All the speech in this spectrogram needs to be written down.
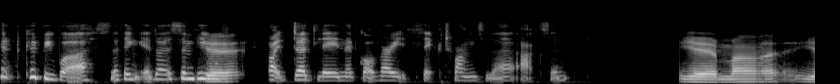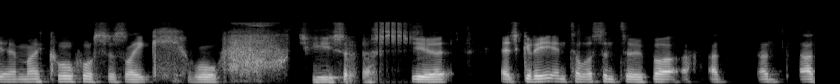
could, could be worse. I think it, uh, some people yeah. like Dudley and they've got a very thick twang to their accent. Yeah, my yeah, my co-host is like, oh, Jesus, yeah, it's great to listen to, but I, I, I,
